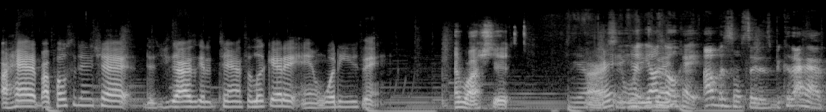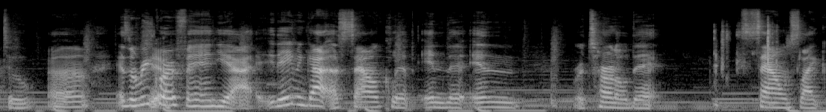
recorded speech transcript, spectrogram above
I had I posted in chat. Did you guys get a chance to look at it? And what do you think? I watched it. Yeah, all right. Yeah, y'all know. Okay, I'm just gonna say this because I have to. Uh, as a ReCore yeah. fan, yeah, they even got a sound clip in the in Returnal that sounds like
